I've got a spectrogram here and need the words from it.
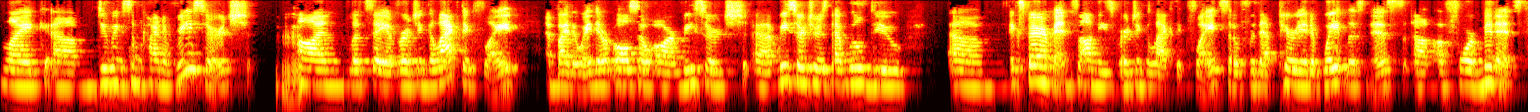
like um, doing some kind of research mm-hmm. on, let's say, a Virgin Galactic flight. And by the way, there also are research uh, researchers that will do um, experiments on these Virgin Galactic flights. So for that period of weightlessness um, of four minutes,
